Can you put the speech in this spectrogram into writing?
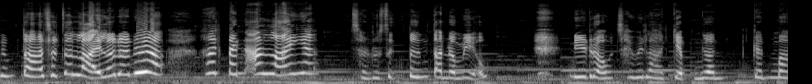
น้ำตาฉันจะไหลแล้วนะเนี่ยเป็นอะไรอะ ฉันรู้สึกตื้นตันนะเหมียว นี่เราใช้เวลาเก็บเงิน กันมา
